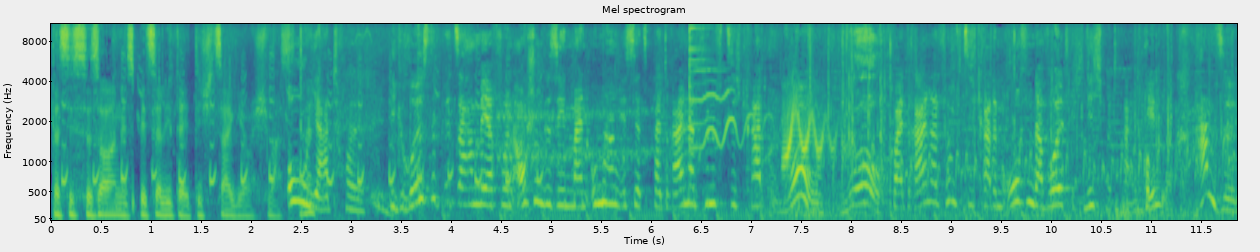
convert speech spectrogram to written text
Das ist so eine Spezialität, ich zeige euch was. Oh ne? ja, toll. Die größte Pizza haben wir ja vorhin auch schon gesehen. Mein Umhang ist jetzt bei 350 Grad. Wow. Wow. Bei 350 Grad im Ofen, da wollte ich nicht mit reingehen. Wahnsinn.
